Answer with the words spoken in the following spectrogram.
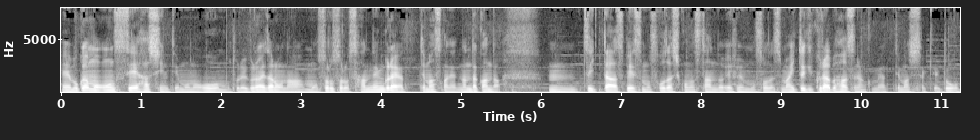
えー、僕はもう音声発信っていうものをもうどれぐらいだろうなもうそろそろ3年ぐらいやってますかねなんだかんだ。うん、ツイッタースペースもそうだしこのスタンド FM もそうだしまあ一時クラブハウスなんかもやってましたけど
